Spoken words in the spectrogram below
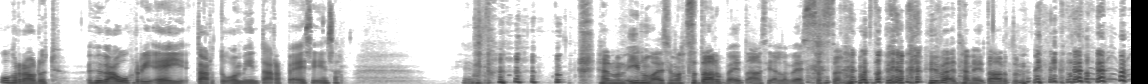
uhraudut hyvä uhri ei tarttu omiin tarpeisiinsa. Hän on ilmaisemassa tarpeitaan siellä vessassa. Niin hyvä, että hän ei tartu niihin.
